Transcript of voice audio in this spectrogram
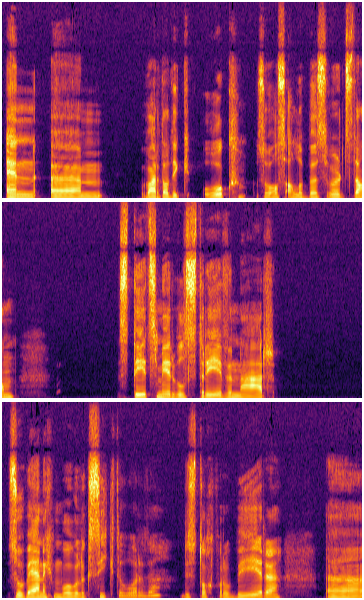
En um, waar dat ik ook, zoals alle buzzwords dan, steeds meer wil streven naar zo weinig mogelijk ziek te worden. Dus toch proberen uh,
